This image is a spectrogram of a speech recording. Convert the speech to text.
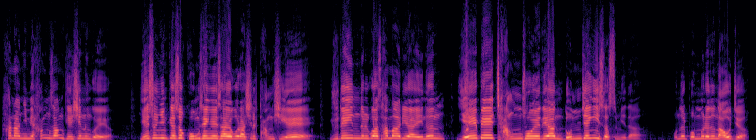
하나님이 항상 계시는 거예요. 예수님께서 공생의 사역을 하실 당시에 유대인들과 사마리아인은 예배 장소에 대한 논쟁이 있었습니다. 오늘 본문에도 나오죠.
